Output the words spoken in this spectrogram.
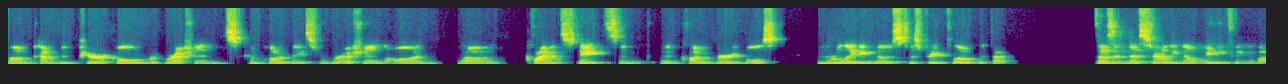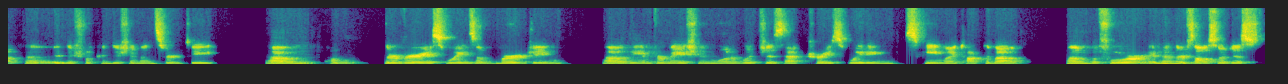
um, kind of empirical regressions, component-based regression on uh, climate states and, and climate variables and relating those to stream flow, but that doesn't necessarily know anything about the initial condition uncertainty. Um, there are various ways of merging uh, the information, one of which is that trace weighting scheme I talked about um, before. And then there's also just,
